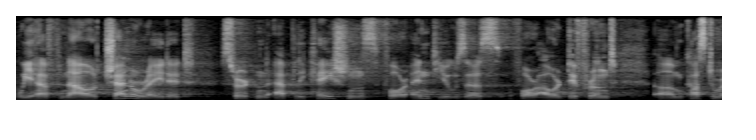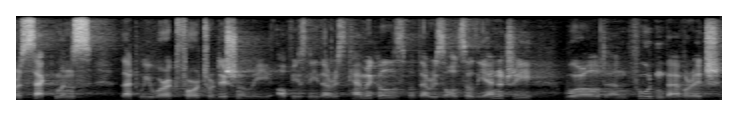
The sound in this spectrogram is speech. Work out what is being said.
we have now generated certain applications for end users for our different um, customer segments that we work for traditionally. Obviously there is chemicals, but there is also the energy world and food and beverage,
